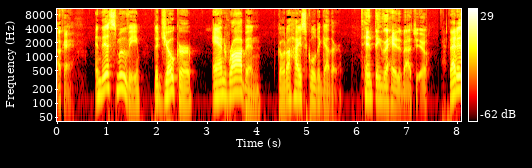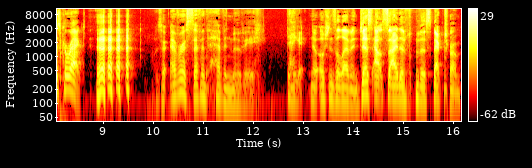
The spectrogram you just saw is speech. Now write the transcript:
Okay. In this movie, the Joker and Robin go to high school together. Ten things I hate about you. That is correct. Was there ever a Seventh Heaven movie? Dang it! No, Ocean's Eleven, just outside of the spectrum.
